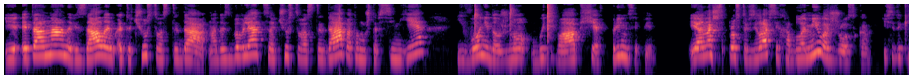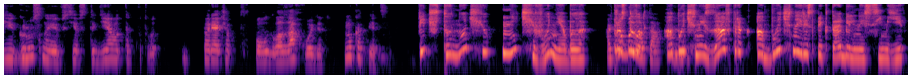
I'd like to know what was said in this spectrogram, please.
И это она навязала им это чувство стыда. Надо избавляться от чувства стыда, потому что в семье его не должно быть вообще, в принципе. И она сейчас просто взяла, всех обломила жестко. И все такие грустные, все в стыде, вот так вот, вот пряча в пол глаза ходят. Ну, капец. Вид, что ночью ничего не было. А что Просто вот было-то? Обычный завтрак обычной респектабельной семьи.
